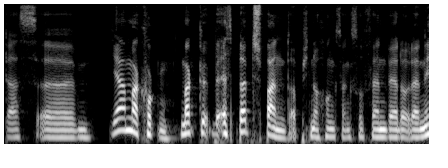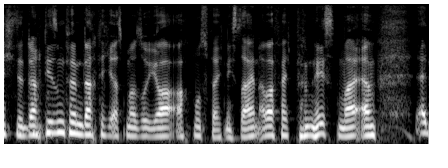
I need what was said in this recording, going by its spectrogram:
das, ähm, ja, mal gucken. Es bleibt spannend, ob ich noch Hong Sang-soo-Fan werde oder nicht. Nach diesem Film dachte ich erstmal so, ja, ach, muss vielleicht nicht sein, aber vielleicht beim nächsten Mal. Ähm, äh,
